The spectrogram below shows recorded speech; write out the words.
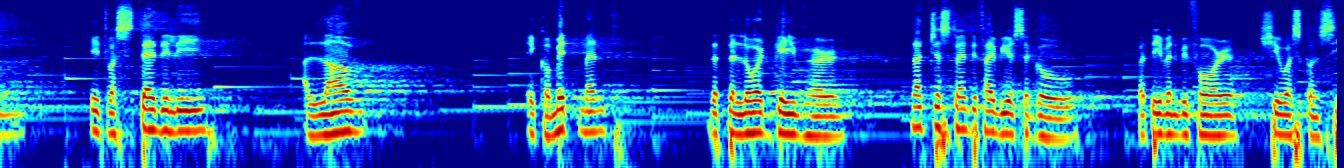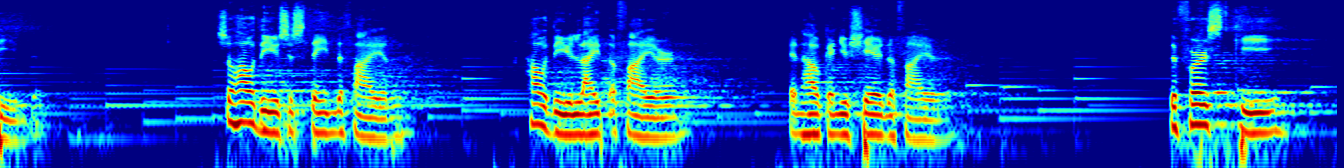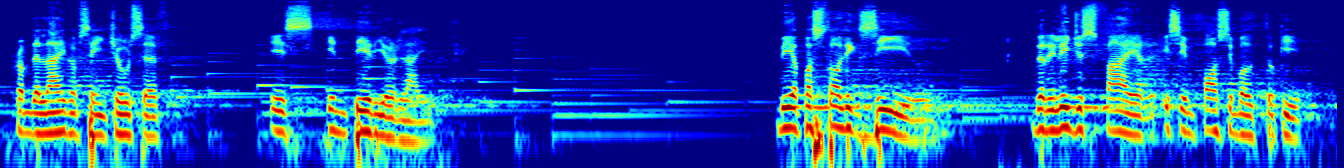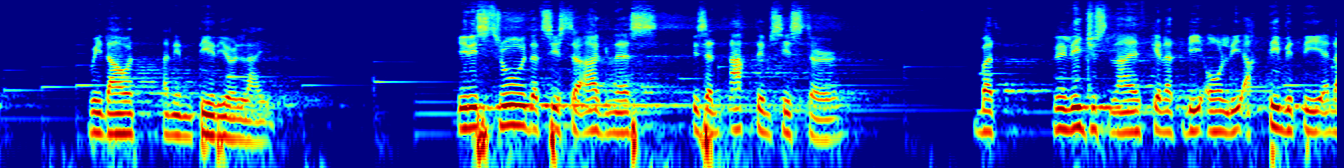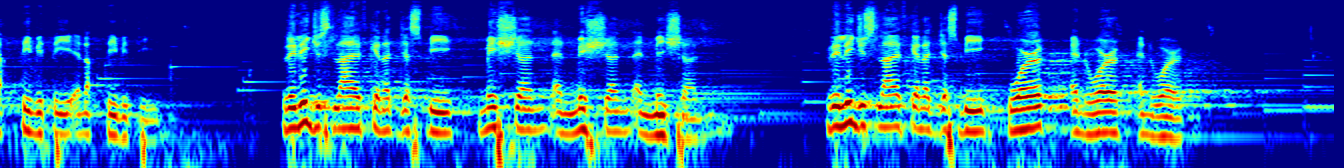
It was steadily a love, a commitment that the Lord gave her not just 25 years ago, but even before she was conceived. So how do you sustain the fire? How do you light a fire? And how can you share the fire? The first key from the life of Saint Joseph is interior life. The apostolic zeal the religious fire is impossible to keep without an interior life. It is true that Sister Agnes is an active sister, but religious life cannot be only activity and activity and activity. Religious life cannot just be mission and mission and mission. Religious life cannot just be work and work and work.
